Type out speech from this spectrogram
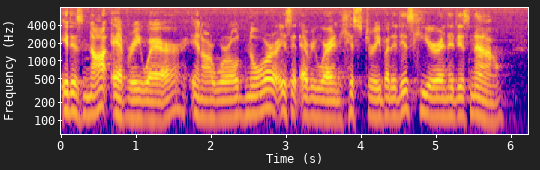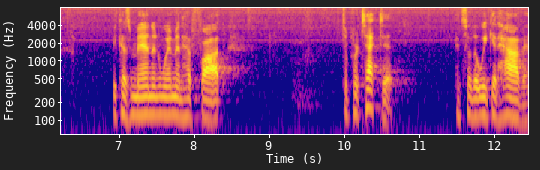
It is not everywhere in our world, nor is it everywhere in history, but it is here and it is now because men and women have fought to protect it and so that we could have it.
